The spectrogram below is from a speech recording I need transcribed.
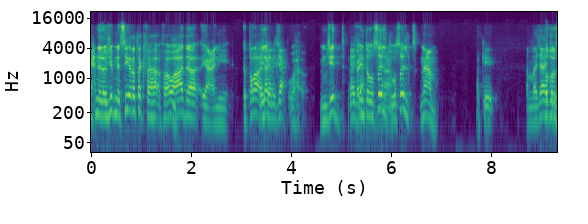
إحنا لو جبنا سيرتك فه... فهو هذا يعني إطراء لك نجحت. وح... من جد. نجح. فأنت وصلت نعم. وصلت. نعم. أكيد. أما جاي تفضل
